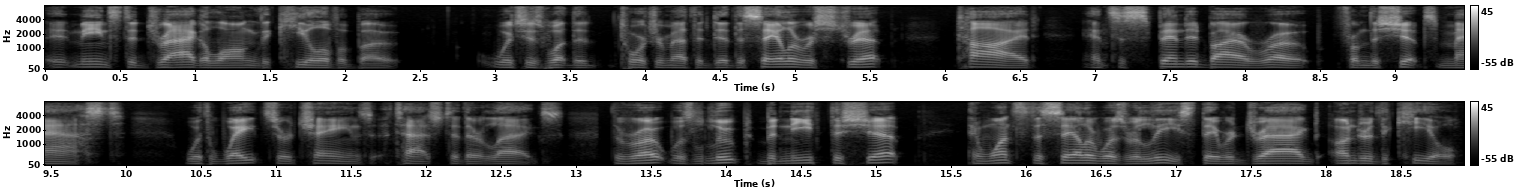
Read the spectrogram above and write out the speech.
it means to drag along the keel of a boat which is what the torture method did. The sailor was stripped tied and suspended by a rope from the ship's mast with weights or chains attached to their legs. The rope was looped beneath the ship and once the sailor was released they were dragged under the keel.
